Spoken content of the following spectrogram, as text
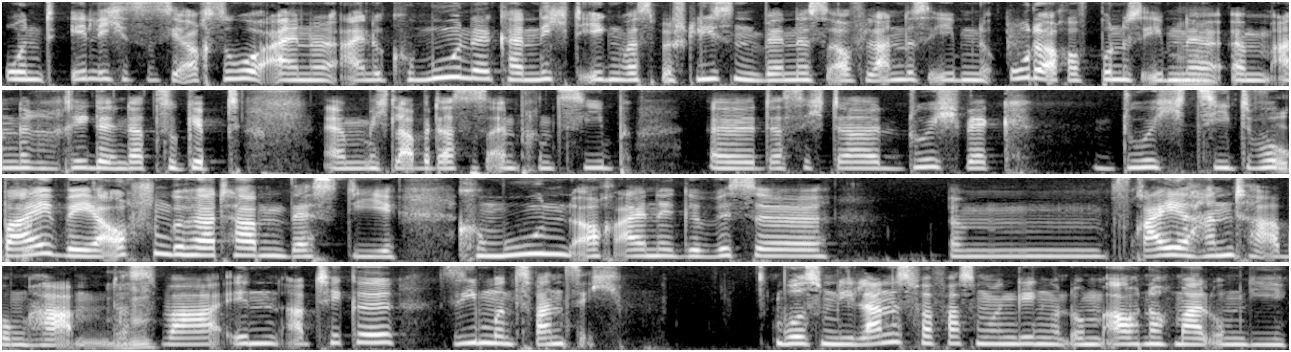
Und ähnlich ist es ja auch so, eine, eine Kommune kann nicht irgendwas beschließen, wenn es auf Landesebene oder auch auf Bundesebene mhm. ähm, andere Regeln dazu gibt. Ähm, ich glaube, das ist ein Prinzip, äh, das sich da durchweg durchzieht. Wobei okay. wir ja auch schon gehört haben, dass die Kommunen auch eine gewisse ähm, freie Handhabung haben. Das mhm. war in Artikel 27 wo es um die Landesverfassungen ging und um auch nochmal um die,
